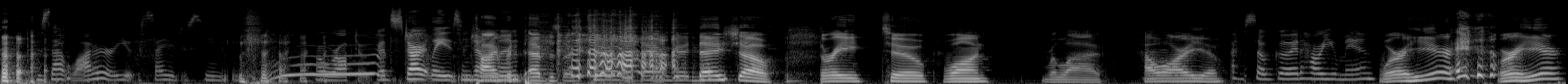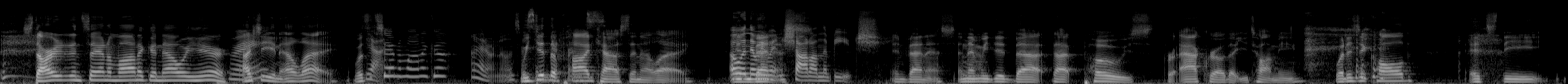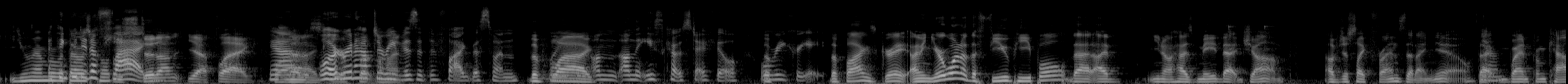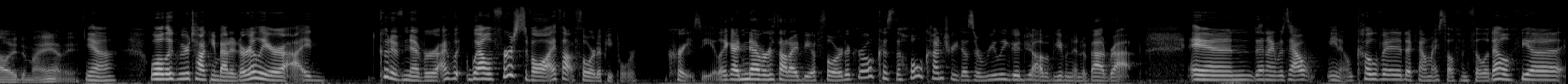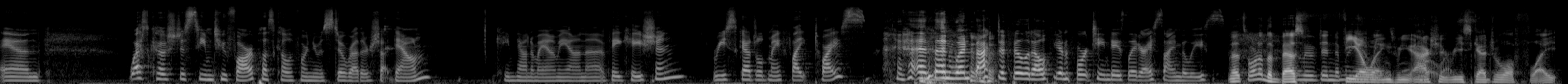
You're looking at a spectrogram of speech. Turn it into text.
minutes. Is that water or are you excited to see me? oh, we're off to a good start, ladies and gentlemen. Time gentlemen. for episode two of the Damn Good Day Show. Three, two, one. We're live. How are you? I'm so good. How are you, man? We're here. We're here. Started in Santa Monica. Now we're here. Right? Actually, in LA. Was Yeah. it Santa Monica? I don't know. It's we same did the difference. podcast in LA. Oh, and then we went and shot on the beach. in Venice, and then we did that that pose for acro that you taught me. What is it called? it's the you remember I what think that we was did a called? flag. Stood on yeah flag. Yeah. Flag. Well, we're gonna have to behind. revisit the flag this one. The Like, flag. on on the East Coast. I feel we'll The- recreate. The flag's great. I mean, you're one of the few people that I've you know has made that jump of just like friends that I knew that Yeah. went from Cali to Miami. Yeah. Well, like we were talking about it earlier, I could have never. I w- well, first of all, I thought Florida people were crazy. Like I never thought I'd be a Florida girl because the whole country does a really good job of giving it a bad rap. And then I was out, you know, COVID. I found myself in Philadelphia, and West Coast just seemed too far. Plus, California was still rather shut down. Came down to Miami on a vacation. Rescheduled my flight twice, and then went back to Philadelphia. And 14 days later, I signed a lease. That's one of the best into Miami. feelings when you That's what it actually reschedule a flight.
